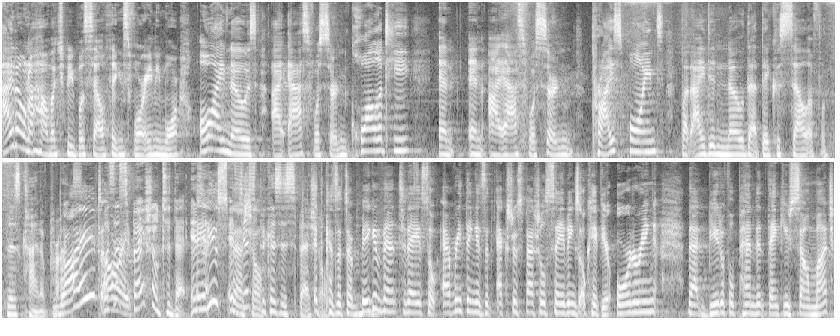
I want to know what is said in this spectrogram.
I don't know how much people sell things for anymore. All I know is I ask for certain quality and, and I asked for certain price points, but I didn't know that they could sell it for this kind of price. Right? What's it right. special today? It is It's special. just because it's special. Because it's a big event today, so everything is an extra special savings. Okay, if you're ordering that beautiful pendant, thank you so much.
